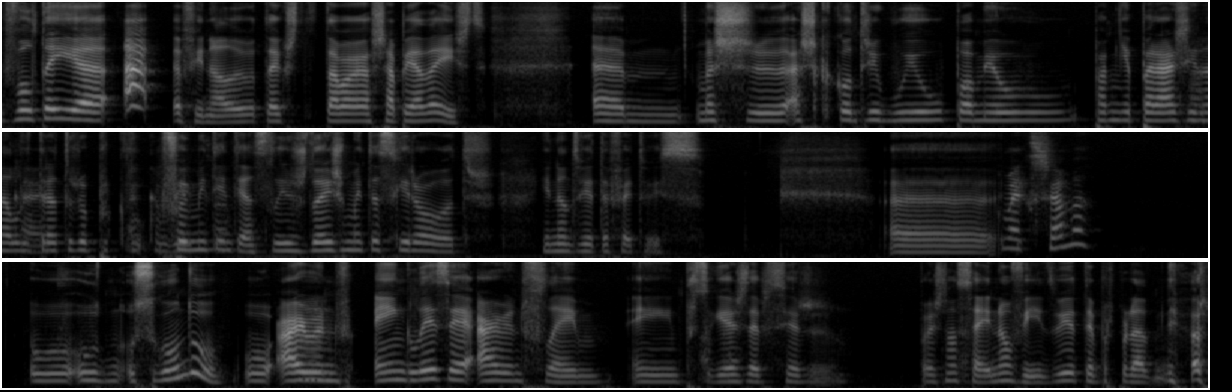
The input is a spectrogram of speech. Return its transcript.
voltei a. Ah, afinal, eu até estava a achar piada a isto. Um, mas uh, acho que contribuiu para, o meu, para a minha paragem okay. na literatura porque Acredito. foi muito intenso. Li os dois muito a seguir ao outro e não devia ter feito isso. Uh, Como é que se chama? O, o, o segundo, o Iron, hum. em inglês é Iron Flame, em português okay. deve ser. Pois não sei, não vi, devia ter preparado melhor.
